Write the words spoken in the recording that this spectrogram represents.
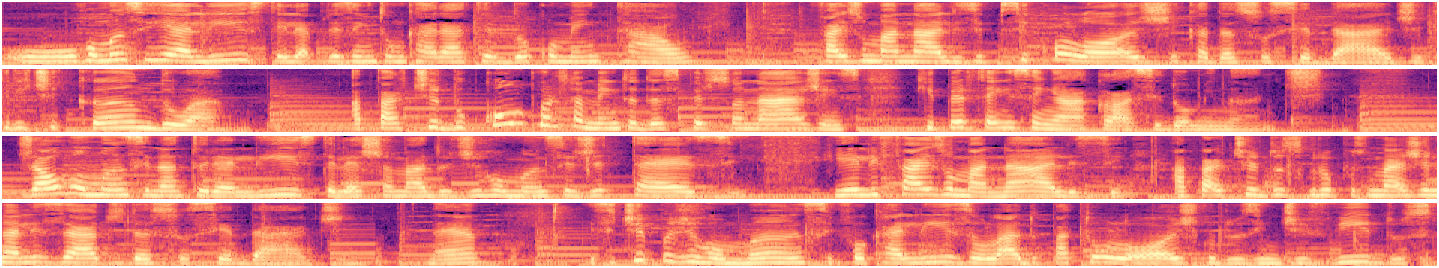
O romance realista ele apresenta um caráter documental, faz uma análise psicológica da sociedade, criticando-a a partir do comportamento das personagens que pertencem à classe dominante. Já o romance naturalista ele é chamado de romance de tese e ele faz uma análise a partir dos grupos marginalizados da sociedade, né? Esse tipo de romance focaliza o lado patológico dos indivíduos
